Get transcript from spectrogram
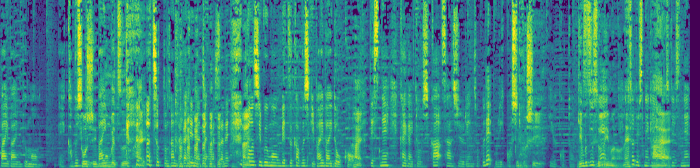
売買部門え株式投資部門別、はい、ちょっとなんだか変になっちゃいましたね、はい、投資部門別株式売買動向ですね、はい、海外投資家3週連続で売り越しということです、ね、現物ですよね今のはね。そうですね。現物ですね、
